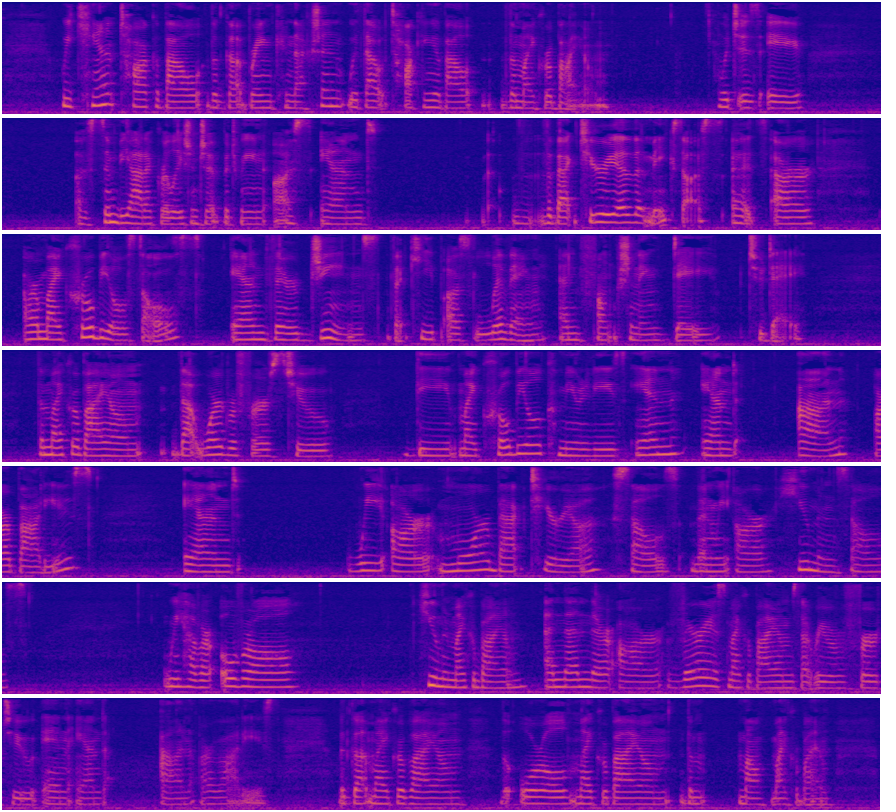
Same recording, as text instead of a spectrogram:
we can't talk about the gut brain connection without talking about the microbiome, which is a a symbiotic relationship between us and the bacteria that makes us. It's our our microbial cells and their genes that keep us living and functioning day to day. The microbiome, that word refers to the microbial communities in and on our bodies and we are more bacteria cells than we are human cells. We have our overall human microbiome, and then there are various microbiomes that we refer to in and on our bodies the gut microbiome, the oral microbiome, the mouth microbiome.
